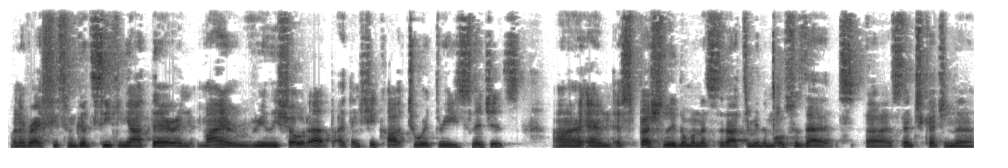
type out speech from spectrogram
whenever I see some good seeking out there. And Maya really showed up. I think she caught two or three snitches. Uh, and especially the one that stood out to me the most was that uh, snitch catch in the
